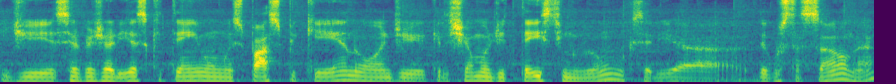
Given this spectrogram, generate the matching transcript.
de cervejarias que tem um espaço pequeno onde que eles chamam de tasting room, que seria degustação, né?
